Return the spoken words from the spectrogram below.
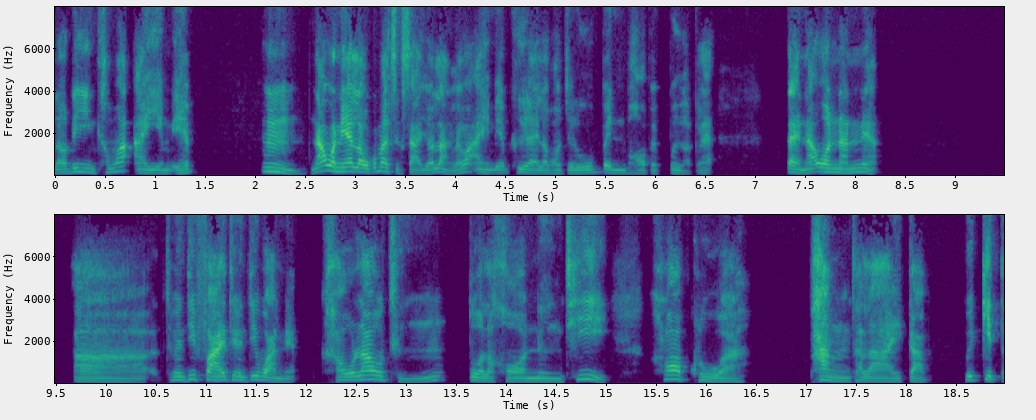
เราได้ยินคำว่า IMF อืมณวันนี้เราก็มาศึกษาย้อนหลังแล้วว่า IMF คืออะไรเราพอจะรู้เป็นพอไปเปลือกแล้ว แต่ณวันนั้นเนี่ยอ่า25 21 เนี่ยเขาเล่าถึงตัวละครหนึ่งที่ครอบครัวพังทลายกับวิกฤต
